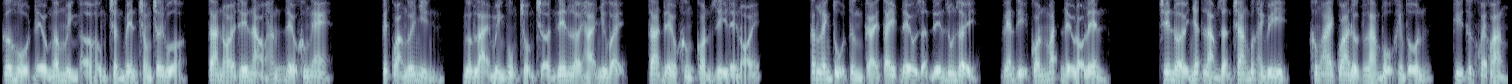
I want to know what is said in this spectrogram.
cơ hồ đều ngâm mình ở hồng trần bên trong chơi đùa, ta nói thế nào hắn đều không nghe. Kết quả ngươi nhìn, ngược lại mình vụng trộm trở nên lợi hại như vậy ta đều không còn gì để nói. Các lãnh tụ từng cái tay đều dẫn đến run rẩy, ghen tị con mắt đều đỏ lên. Trên đời nhất làm giận trang bức hành vi, không ai qua được làm bộ khiêm tốn, kỳ thực khoe khoang.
